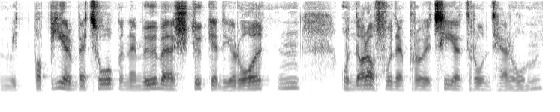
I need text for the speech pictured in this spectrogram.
mit Papier bezogene Möbelstücke, die rollten und darauf wurde projiziert rundherum.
